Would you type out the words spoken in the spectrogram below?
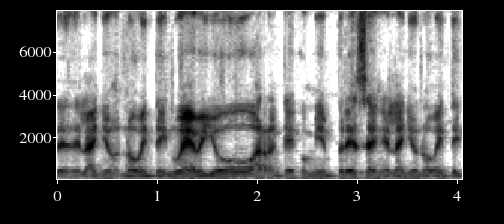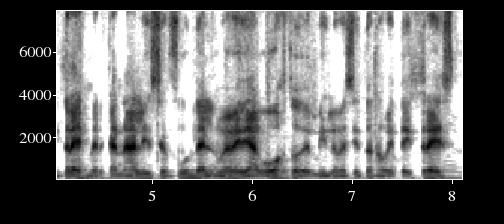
desde el año 99. Yo arranqué con mi empresa en el año 93. Mercanalis se funda el 9 de agosto de 1993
